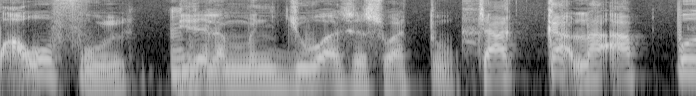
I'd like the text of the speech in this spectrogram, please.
powerful mm. di dalam menjual sesuatu. Cakaplah apa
